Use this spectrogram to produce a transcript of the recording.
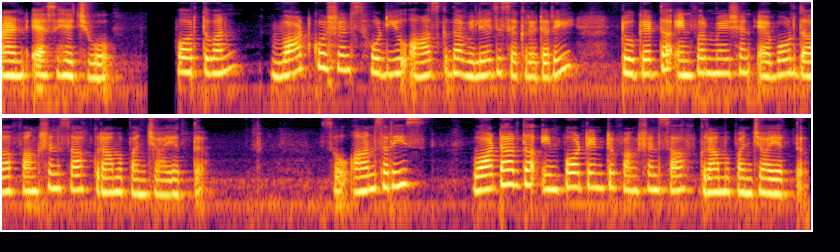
and SHO. Fourth one What questions would you ask the village secretary to get the information about the functions of Grama Panchayat? So, answer is What are the important functions of Grama Panchayat?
